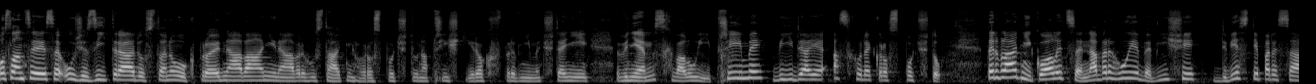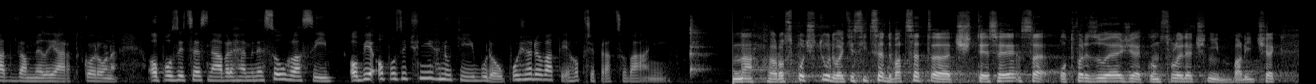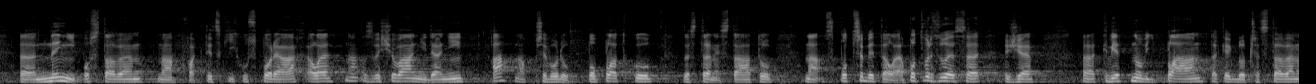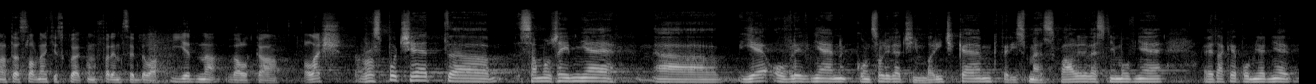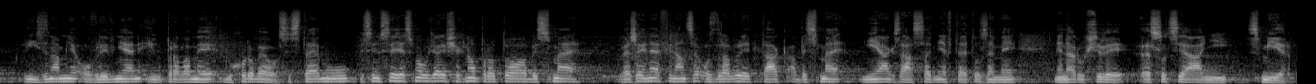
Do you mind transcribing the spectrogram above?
Poslanci se už zítra dostanou k projednávání návrhu státního rozpočtu na příští rok v prvním čtení. V něm schvalují příjmy, výdaje a schodek rozpočtu. Ten vládní koalice navrhuje ve výši 252 miliard korun. Opozice s návrhem nesouhlasí. Obě opoziční hnutí budou požadovat jeho přepracování. Na rozpočtu 2024 se potvrzuje, že konsolidační balíček není postaven na faktických úsporách, ale na zvyšování daní a na převodu poplatku ze strany státu na spotřebitele. A potvrzuje se, že eh, květnový plán, tak jak byl představen na té slavné tiskové konferenci, byla jedna velká lež. Rozpočet eh, samozřejmě je ovlivněn konsolidačním balíčkem, který jsme schválili ve sněmovně je také poměrně významně ovlivněn i úpravami důchodového systému. Myslím si, že jsme udělali všechno pro to, aby jsme veřejné finance ozdravili tak, aby jsme nijak zásadně v této zemi nenarušili eh, sociální smír.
